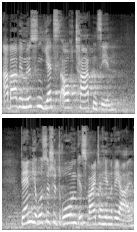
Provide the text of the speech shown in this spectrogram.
Aber wir müssen jetzt auch Taten sehen. Denn die russische Drohung ist weiterhin real.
